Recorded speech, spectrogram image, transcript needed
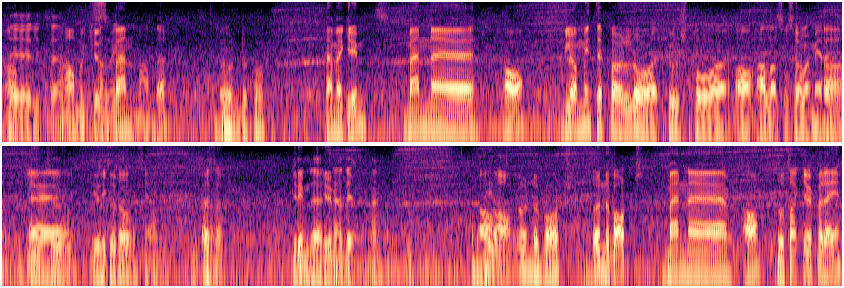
Ja. Det är lite Ja, men kul. Spännande. Underbart. Nej men grymt. Men eh, ja, glöm inte följ då kurs på ja, alla sociala medier. Ja, YouTube, TikTok. Instagram. Ja, Just det. Grymt, grymt. nej, det, nej. Ja, ja. Helt underbart. Underbart. Men eh, ja, då tackar vi för dig.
